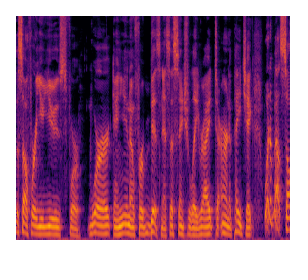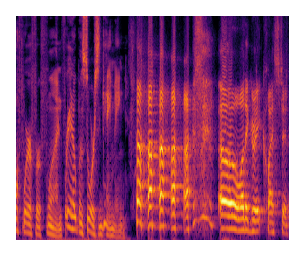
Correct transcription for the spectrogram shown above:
the software you use for work and you know for business essentially right to earn a paycheck. What about software for fun free and open source gaming? Oh what a great question.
